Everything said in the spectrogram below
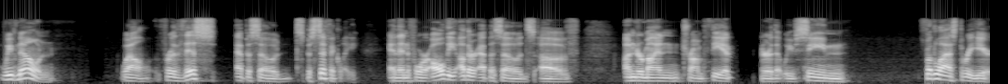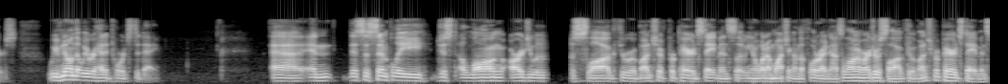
we've known well, for this episode specifically, and then for all the other episodes of undermine Trump theater that we've seen for the last three years, we've known that we were headed towards today. Uh, and this is simply just a long, arduous slog through a bunch of prepared statements. So, you know, what I'm watching on the floor right now, it's a long, arduous slog through a bunch of prepared statements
